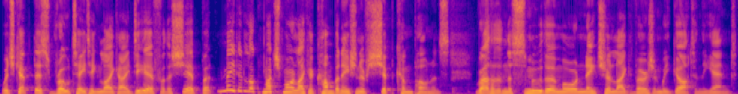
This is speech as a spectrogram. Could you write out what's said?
which kept this rotating like idea for the ship, but made it look much more like a combination of ship components, rather than the smoother, more nature like version we got in the end.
